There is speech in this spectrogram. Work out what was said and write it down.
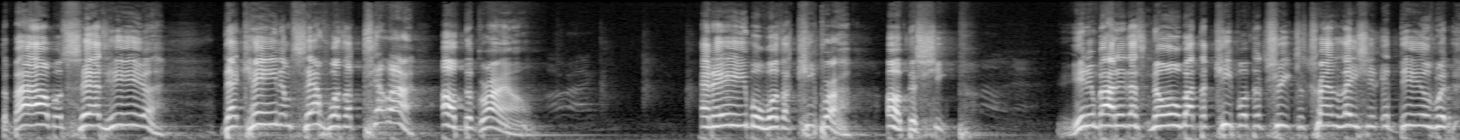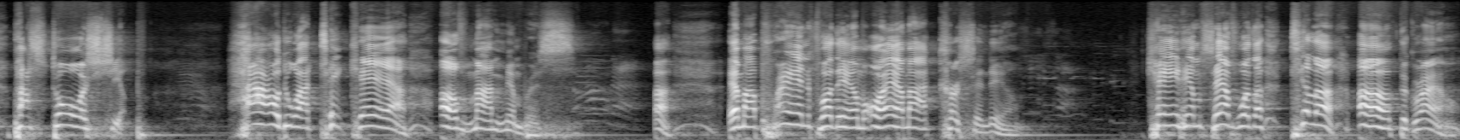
The Bible said here that Cain himself was a tiller of the ground, and Abel was a keeper of the sheep. Anybody that's know about the keeper of the tree, the translation, it deals with pastorship. How do I take care of my members? Uh, am I praying for them or am I cursing them? Cain himself was a tiller of the ground.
